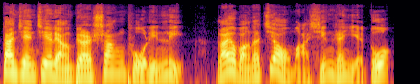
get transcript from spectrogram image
但见街两边商铺林立。来往的轿马行人也多，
